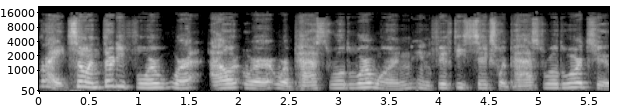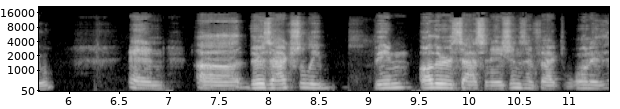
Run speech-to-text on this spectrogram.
right. So in 34 we're out we're, we're past world war one. In 56 we're past world war two. And uh, there's actually been other assassinations. In fact, one is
